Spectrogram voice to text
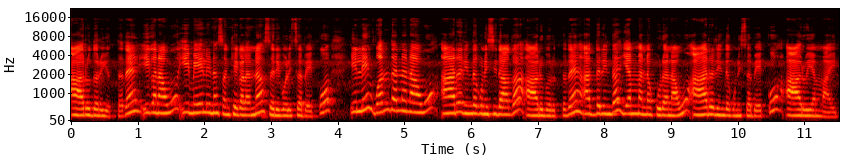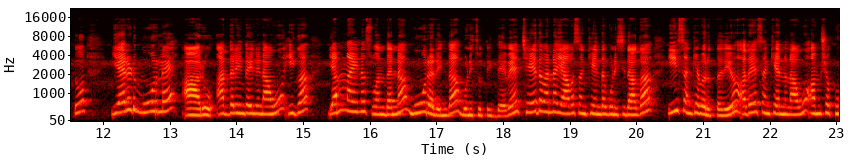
ಆರು ದೊರೆಯುತ್ತದೆ. ಈಗ ನಾವು ಈ ಮೇಲಿನ ಸಂಖ್ಯೆಗಳನ್ನು ಸರಿಗೊಳಿಸಬೇಕು. ಇಲ್ಲಿ ಒಂದನ್ನು ನಾವು ಆರರಿಂದ ಗುಣಿಸಿದಾಗ ಆರು ಬರುತ್ತದೆ. ಆದ್ದರಿಂದ ಎಂ ಅನ್ನು ಕೂಡ ನಾವು ಆರರಿಂದ ಗುಣಿಸಬೇಕು. ಆರು ಎಂ ಆಯಿತು. ಎರಡು ಮೂರಲೆ ಆರು. ಆದ್ದರಿಂದ ಇಲ್ಲಿ ನಾವು ಈಗ ಎಂ ಮೈನಸ್ ಒಂದನ್ನು ಮೂರರಿಂದ ಗುಣಿಸುತ್ತಿದ್ದೇವೆ. ಛೇದವನ್ನು ಯಾವ ಸಂಖ್ಯೆಯಿಂದ ಗುಣಿಸಿದಾಗ ಈ ಸಂಖ್ಯೆ ಬರುತ್ತದೆಯೋ ಅದೇ ಸಂಖ್ಯೆಯನ್ನು ನಾವು ಅಂಶಕ್ಕೂ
